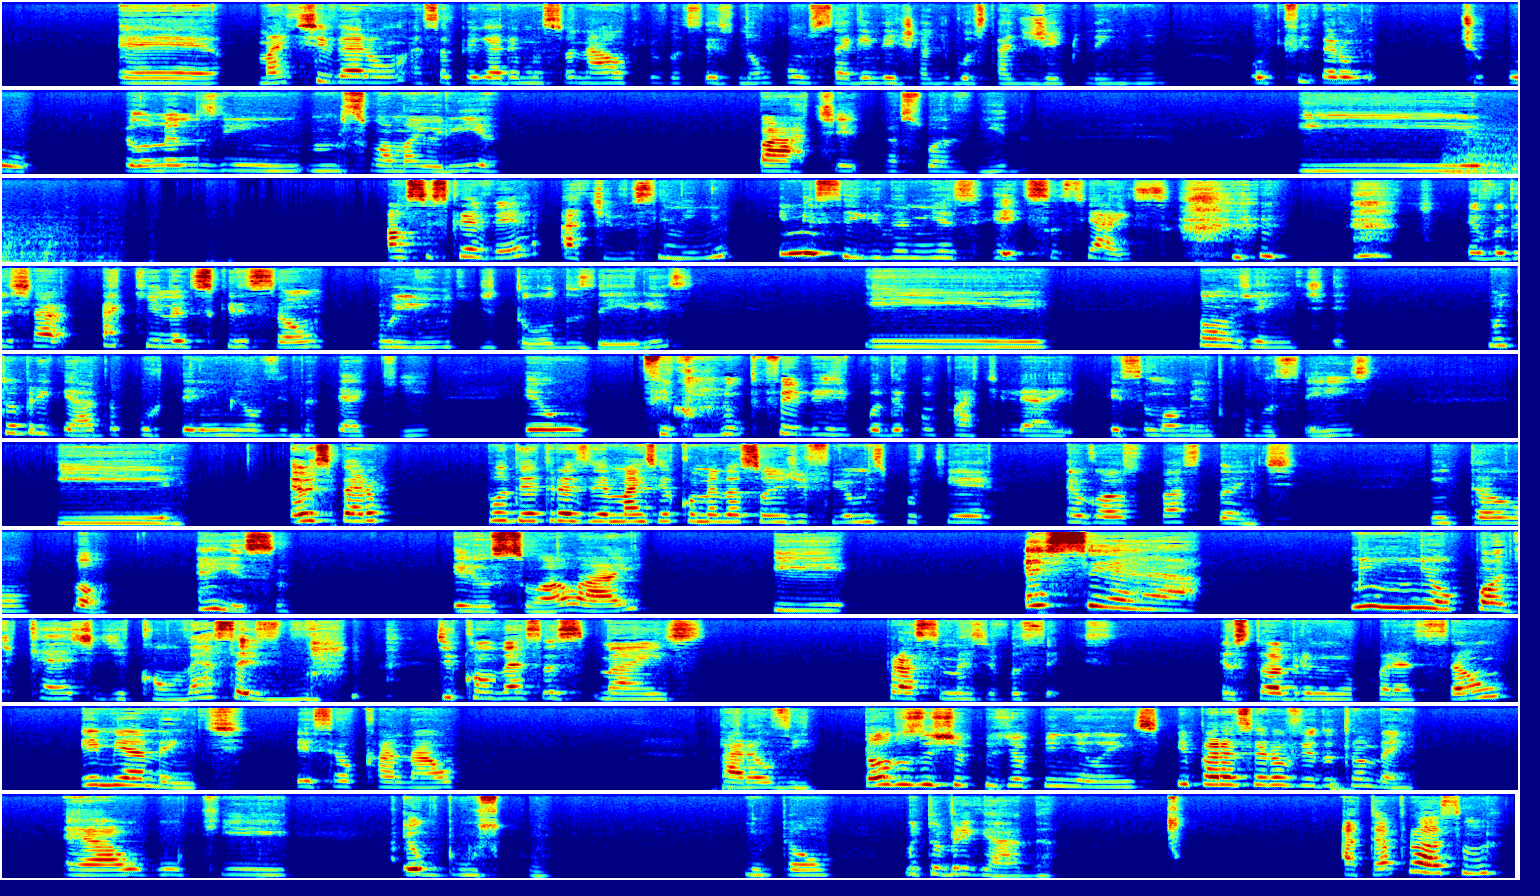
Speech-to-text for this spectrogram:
é, mais tiveram essa pegada emocional que vocês não conseguem deixar de gostar de jeito nenhum, ou que fizeram, tipo, pelo menos em, em sua maioria, parte da sua vida. E ao se inscrever, ative o sininho e me siga nas minhas redes sociais. Eu vou deixar aqui na descrição o link de todos eles. E bom, gente, muito obrigada por terem me ouvido até aqui. Eu fico muito feliz de poder compartilhar esse momento com vocês. E eu espero poder trazer mais recomendações de filmes porque eu gosto bastante. Então, bom, é isso. Eu sou a Lai e esse é meu podcast de conversas de conversas mais próximas de vocês. Eu estou abrindo meu coração e minha mente. Esse é o canal para ouvir todos os tipos de opiniões e para ser ouvido também. É algo que eu busco. Então, muito obrigada. Até a próxima!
